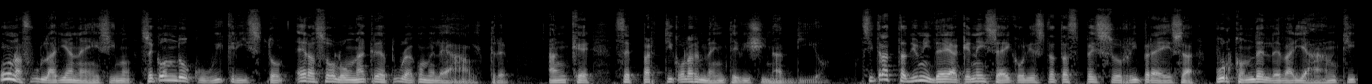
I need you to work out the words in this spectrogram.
Una fu l'arianesimo, secondo cui Cristo era solo una creatura come le altre, anche se particolarmente vicina a Dio. Si tratta di un'idea che nei secoli è stata spesso ripresa, pur con delle varianti,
